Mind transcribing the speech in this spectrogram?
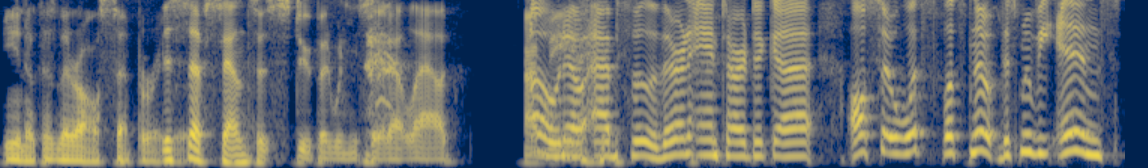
you know because they're all separated This stuff sounds so stupid when you say it out loud. I oh mean- no, absolutely. They're in Antarctica. Also, let's let's note this movie ends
